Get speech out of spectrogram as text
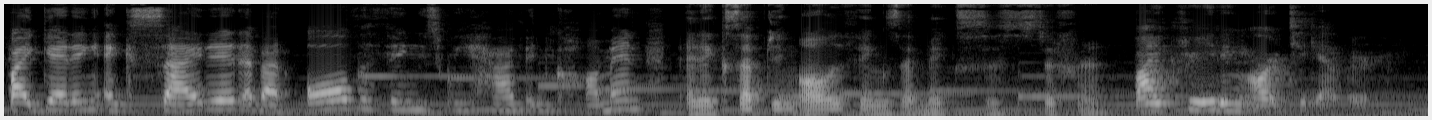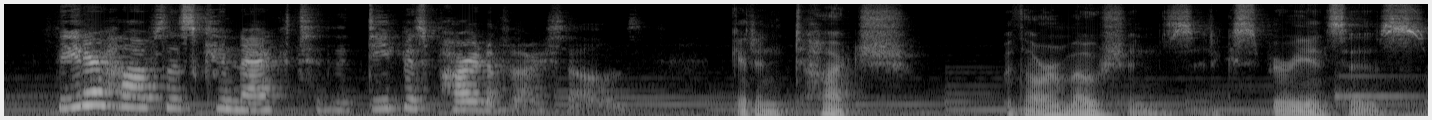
By getting excited about all the things we have in common. And accepting all the things that makes us different. By creating art together. Theater helps us connect to the deepest part of ourselves. Get in touch with our emotions and experiences.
